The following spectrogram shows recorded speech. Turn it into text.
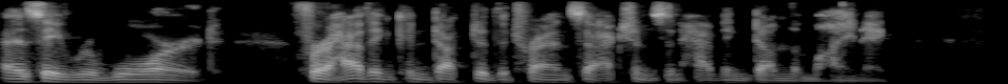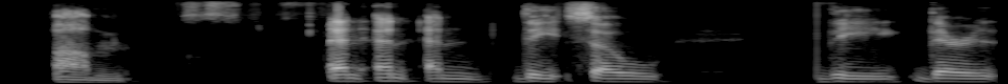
as a reward for having conducted the transactions and having done the mining. Um, and and and the so the there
